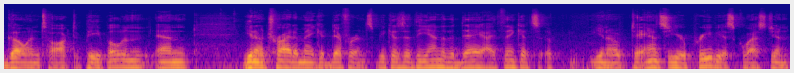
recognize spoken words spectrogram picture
go and talk to people, and, and you know, try to make a difference. Because at the end of the day, I think it's, you know, to answer your previous question,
